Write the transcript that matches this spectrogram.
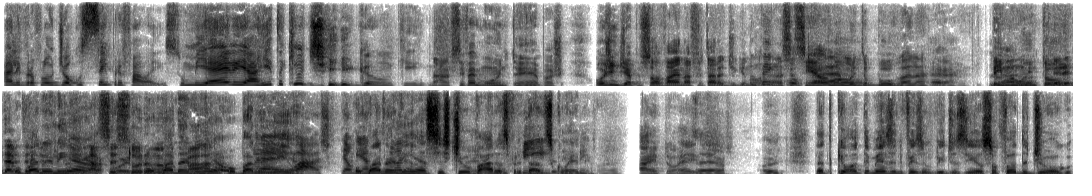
Aí ele virou e falou: o Diogo sempre fala isso. O Miele e a Rita que o digam. Que... Não, isso faz muito tempo. acho. Hoje em dia a pessoa vai na fritada de ignorância, assim, ela é não... muito burra, né? É. Tem Não, muito... Ele deve O ter Bananinha- assessorando O Bananinha, cara. o É, eu Bananinha, acho que tem o alguém Bananinha assessorando. assistiu várias Um fritadas com ele. Ah, então é isso. É. Tanto que ontem mesmo ele fez um videozinho, eu sou fã do Diogo.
